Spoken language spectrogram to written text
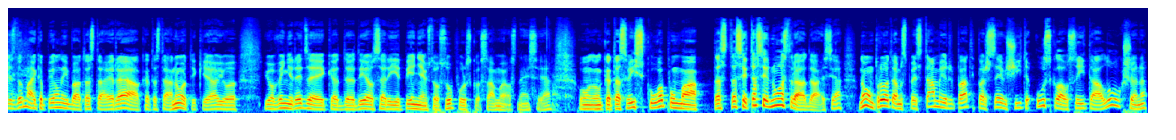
Es domāju, ka pilnībā tas tā ir reāli, ka tas tā notika, ja, jo, jo viņi redzēja, ka eh, Dievs arī ir pieņēmis tos upurus, ko Samuels nesa, ja, un, un ka tas viss kopumā, tas, tas, ir, tas ir nostrādājis, ja. Nu, un, protams, pēc tam ir pati par sevi šī uzklausītā lūkšana,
